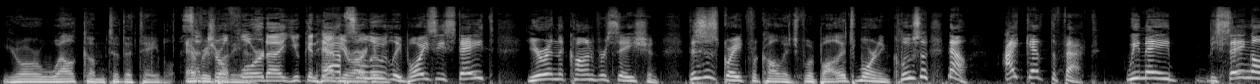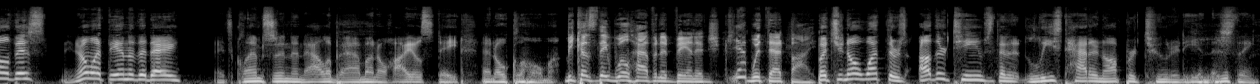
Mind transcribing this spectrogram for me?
you're welcome to the table. Central Everybody is. Florida, you can have your Absolutely. Boise State, you're in the conversation. This is great for college football. It's more inclusive. Now, I get the fact. We may be saying all this. You know, at the end of the day, it's Clemson and Alabama and Ohio State and Oklahoma. because they will have an advantage with that bye. But you know what? There's other teams that at least had an opportunity in this thing.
